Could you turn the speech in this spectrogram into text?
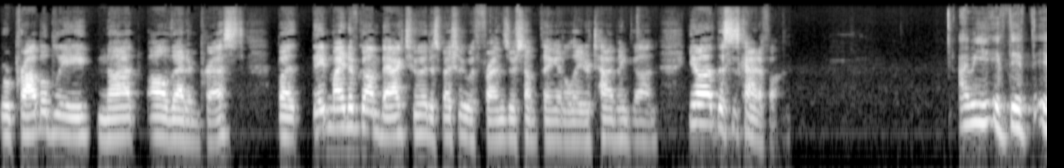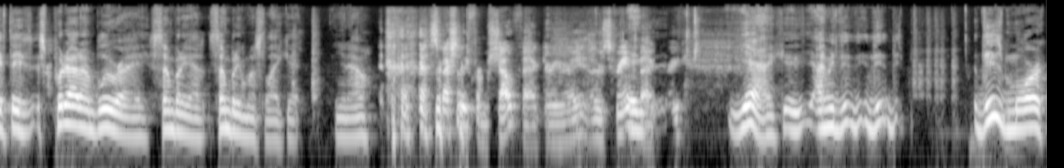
were probably not all that impressed, but they might have gone back to it, especially with friends or something at a later time, and gone, you know what, this is kind of fun. I mean, if they if they put it out on Blu-ray, somebody has, somebody must like it. You know. especially from Shout Factory, right, or Scream Ex- Factory. Yeah, I mean, th- th- th- this is more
